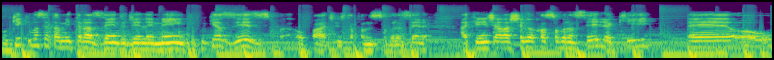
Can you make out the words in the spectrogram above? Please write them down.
O que, que você está me trazendo de elemento? Porque às vezes, opa, a gente está falando de sobrancelha, a cliente ela chega com a sobrancelha que é, o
